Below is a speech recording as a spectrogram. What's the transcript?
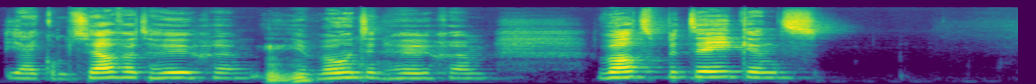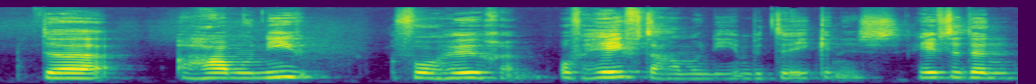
Jij komt zelf uit Heugem, mm -hmm. je woont in Heugem. Wat betekent de harmonie voor Heugem? Of heeft de harmonie een betekenis? Heeft het een,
